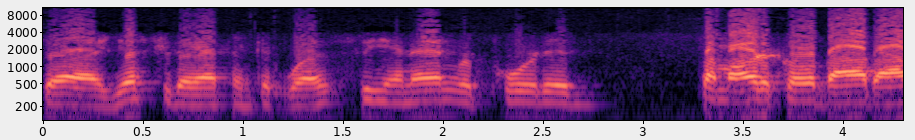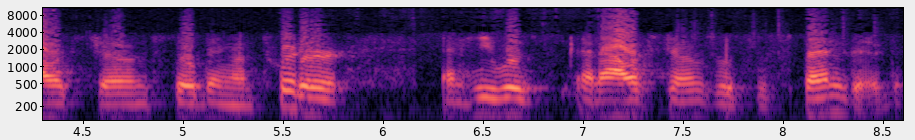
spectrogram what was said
uh, yesterday, I think it was, CNN reported some article about Alex Jones still being on Twitter and he was and Alex Jones was suspended.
